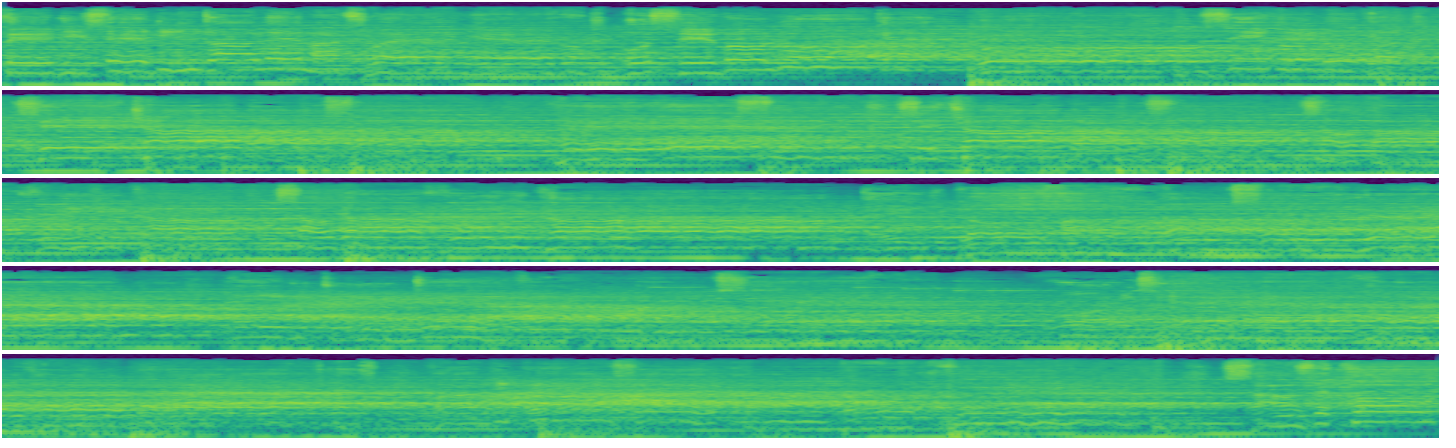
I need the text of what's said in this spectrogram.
o fedise dintwa le matshwenyego o se boloke o se boloke setšhaba sa heso setšhaba Sounds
